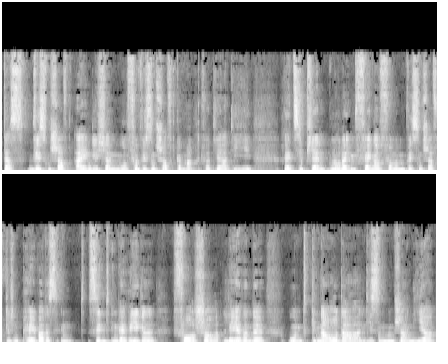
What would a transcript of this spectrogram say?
dass Wissenschaft eigentlich ja nur für Wissenschaft gemacht wird. Ja, die Rezipienten oder Empfänger von einem wissenschaftlichen Paper, das in, sind in der Regel Forscher, Lehrende und genau da an diesem Scharnier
